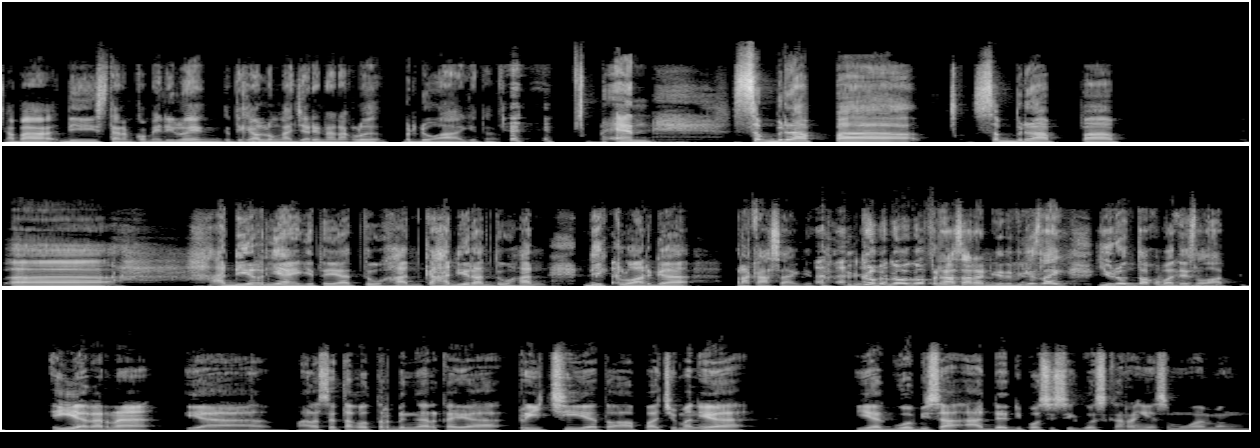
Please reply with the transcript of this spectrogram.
apa di stand up comedy lu yang ketika lu ngajarin anak lu berdoa gitu. And seberapa seberapa eh, hadirnya gitu ya Tuhan kehadiran Tuhan di keluarga Prakasa gitu. Gue gue penasaran gitu because like you don't talk about this a lot. Iya karena ya malah saya takut terdengar kayak preachy atau apa. Cuman ya ya gue bisa ada di posisi gue sekarang ya semua emang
